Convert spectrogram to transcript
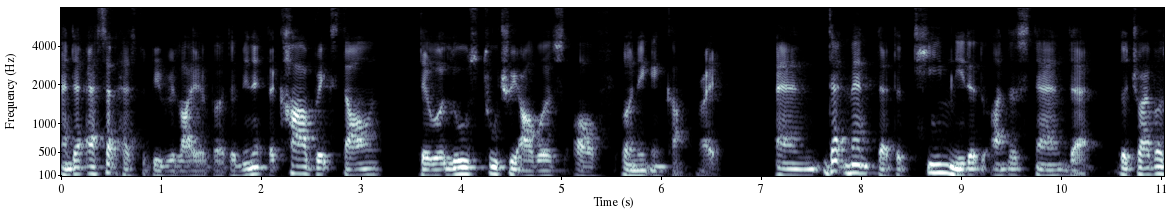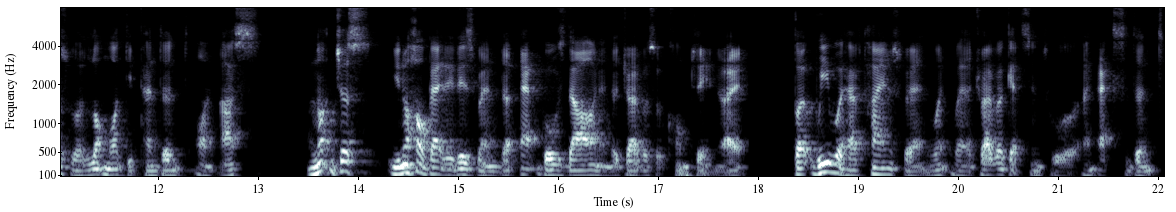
and that asset has to be reliable. The minute the car breaks down, they will lose two, three hours of earning income, right? And that meant that the team needed to understand that the drivers were a lot more dependent on us. Not just, you know how bad it is when the app goes down and the drivers will complain, right? But we will have times when, when, when a driver gets into an accident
